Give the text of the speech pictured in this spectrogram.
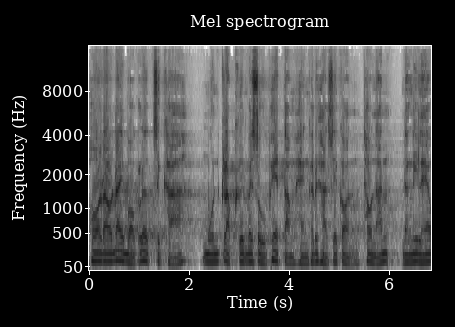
พอเราได้บอกเลิกศึกขาหมุนกลับคืนไปสู่เพศต่ำแห่งคฤหัสถ์เสียก่อน เท่านั้น ดังนี้แล้ว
